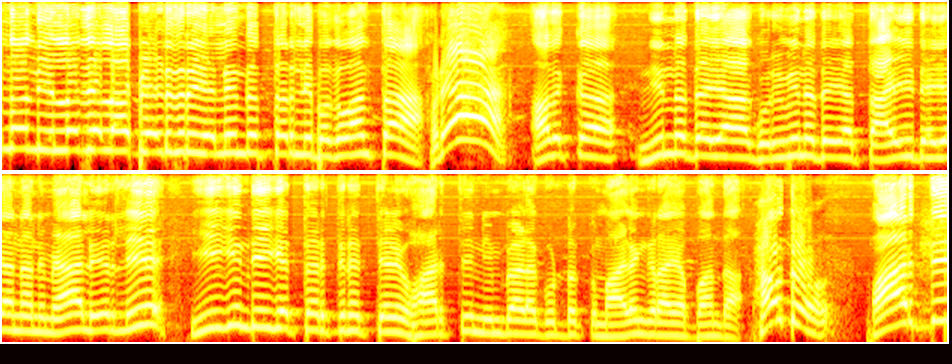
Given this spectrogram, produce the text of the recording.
ಇನ್ನೊಂದು ಇಲ್ಲದೆಲ್ಲ ಬೇಡಿದ್ರೆ ಎಲ್ಲಿಂದ ತರಲಿ ಭಗವಂತ? ಅದಕ್ಕ ನಿನ್ನ ದಯ ಗುರುವಿನ ದಯ ತಾಯಿ ದಯ ನನ್ನ ಮ್ಯಾಲ ಇರ್ಲಿ. ಈಗಿಂದ ಈಗ ತರ್ತೀನಿ ಅಂತೇಳಿ ಹಾರ್ತಿ ನಿಂಬೆಳ ಗುಡ್ಡಕ್ಕೆ ಮಾಳಿಂಗರಾಯ ಬಂದ. ಹೌದು. ಭಾರತಿ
